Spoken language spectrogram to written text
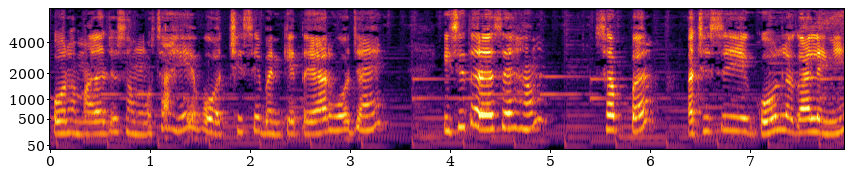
और हमारा जो समोसा है वो अच्छे से बनके तैयार हो जाए। इसी तरह से हम सब पर अच्छे से ये गोल लगा लेंगे।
